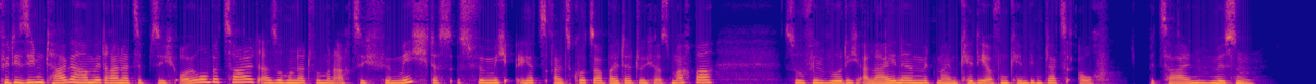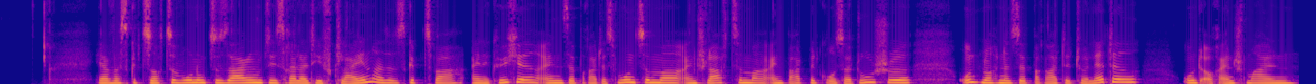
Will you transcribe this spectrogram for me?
Für die sieben Tage haben wir 370 Euro bezahlt, also 185 für mich. Das ist für mich jetzt als Kurzarbeiter durchaus machbar. So viel würde ich alleine mit meinem Caddy auf dem Campingplatz auch bezahlen müssen. Ja, was gibt's noch zur Wohnung zu sagen? Sie ist relativ klein. Also es gibt zwar eine Küche, ein separates Wohnzimmer, ein Schlafzimmer, ein Bad mit großer Dusche und noch eine separate Toilette und auch einen schmalen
